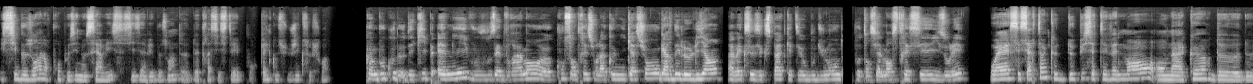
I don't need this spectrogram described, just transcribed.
et si besoin, leur proposer nos services s'ils avaient besoin d'être assistés pour quelque sujet que ce soit. Comme beaucoup d'équipes MI, vous vous êtes vraiment euh, concentré sur la communication, garder le lien avec ces expats qui étaient au bout du monde, potentiellement stressés, isolés Ouais, c'est certain que depuis cet événement, on a à cœur de, de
